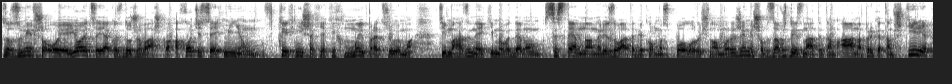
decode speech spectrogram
зрозумів, що ой-ой-ой, це якось дуже важко. А хочеться, як мінімум, в тих нішах, в яких ми працюємо, ті магазини, які ми ведемо, системно аналізувати в якомусь полуручному режимі, щоб завжди знати там, а, наприклад, там в шкірі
